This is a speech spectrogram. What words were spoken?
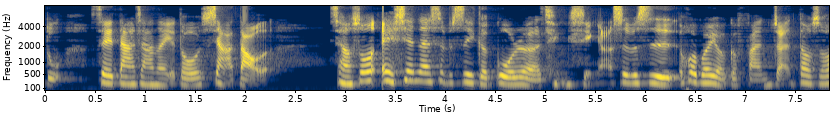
度，所以大家呢也都吓到了。想说，哎，现在是不是一个过热的情形啊？是不是会不会有个反转？到时候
